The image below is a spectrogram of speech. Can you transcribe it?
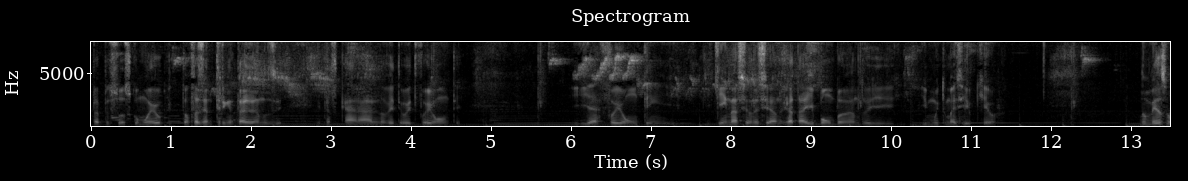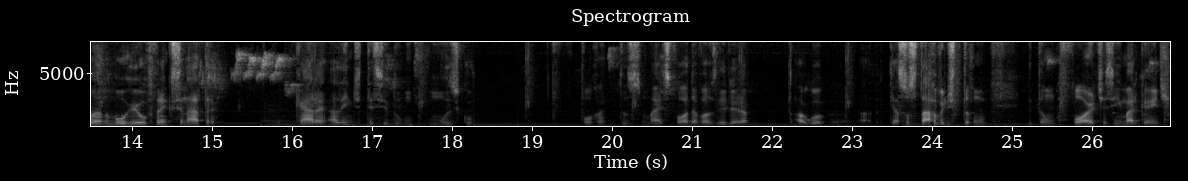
para pessoas como eu que estão fazendo 30 anos e, e pensam, caralho, 98 foi ontem. E é, foi ontem. E, e quem nasceu nesse ano já tá aí bombando e, e muito mais rico que eu. No mesmo ano morreu Frank Sinatra. O cara, além de ter sido um músico, porra, dos mais foda, a voz dele era algo que assustava de tão, de tão forte, assim, marcante.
